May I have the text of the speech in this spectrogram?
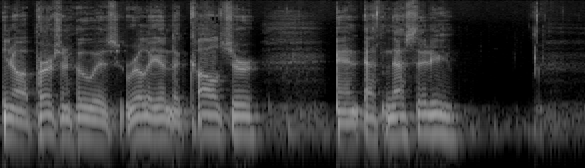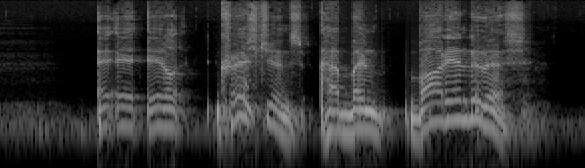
you know, a person who is really into culture and ethnicity. It, it, will Christians have been bought into this.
